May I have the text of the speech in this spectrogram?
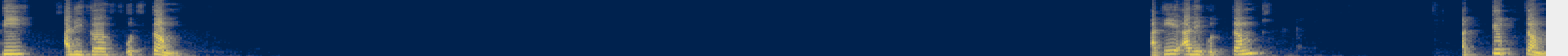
अति अधिक उत्तम. अति अधिक उत्तम अत्युत्तम.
